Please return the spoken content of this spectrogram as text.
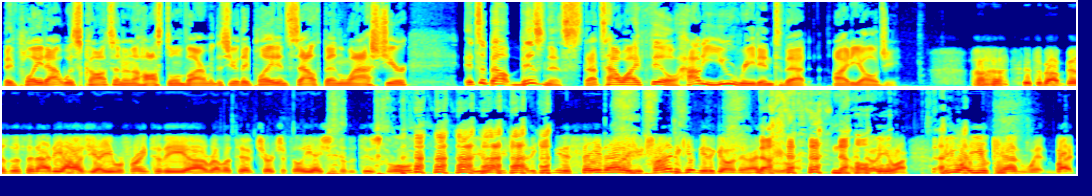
they've played at Wisconsin in a hostile environment this year. They played in South Bend last year. It's about business. That's how I feel. How do you read into that ideology? it's about business and ideology. Are you referring to the uh, relative church affiliations of the two schools? Are you, are you, trying to get me to say that? Are you trying to get me to go there? I no. know you are. no. I know you are. BYU can win, but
